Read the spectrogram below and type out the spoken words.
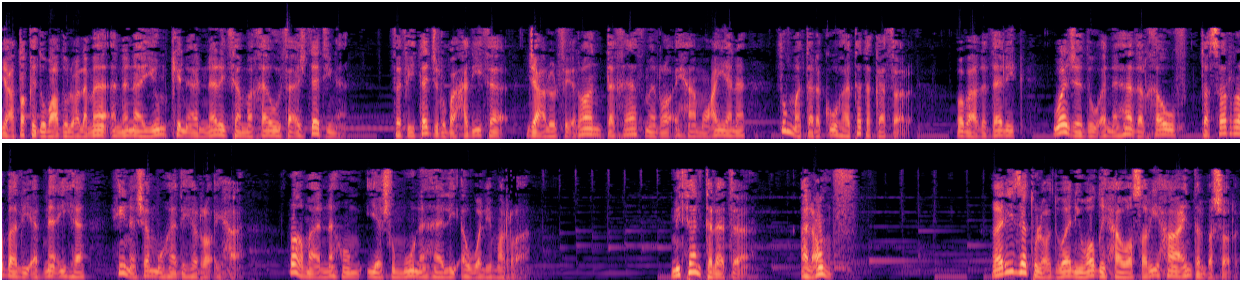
يعتقد بعض العلماء أننا يمكن أن نرث مخاوف أجدادنا ففي تجربة حديثة جعلوا الفئران تخاف من رائحة معينة ثم تركوها تتكاثر. وبعد ذلك وجدوا أن هذا الخوف تسرب لأبنائها حين شموا هذه الرائحة رغم أنهم يشمونها لأول مرة. مثال ثلاثة. العنف. غريزة العدوان واضحة وصريحة عند البشر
